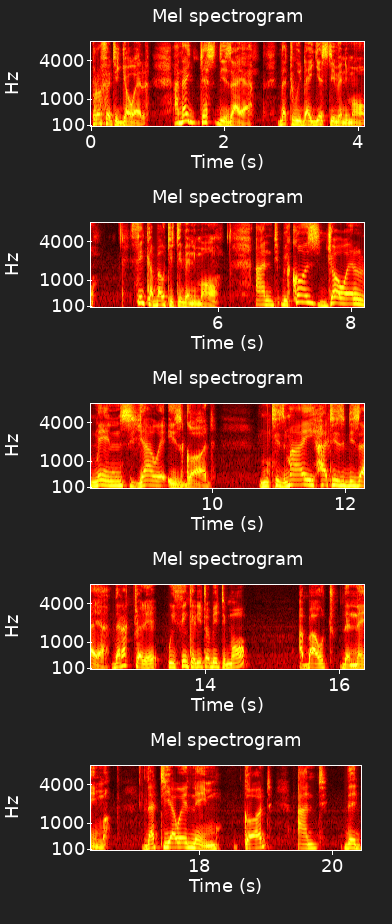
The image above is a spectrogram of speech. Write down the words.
Prophet Joel. And I just desire that we digest even more. Think about it even more. And because Joel means Yahweh is God, it is my heart's desire that actually we think a little bit more about the name. That Yahweh name, God, and the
